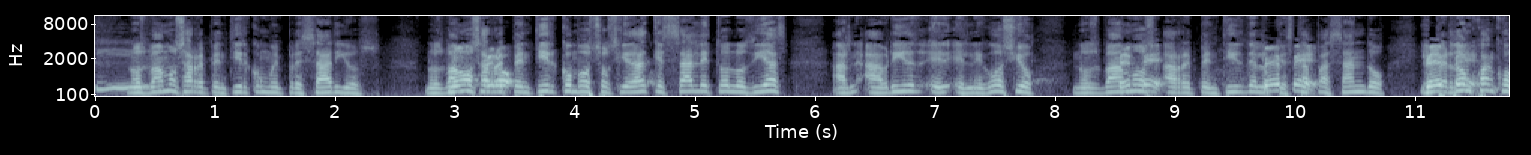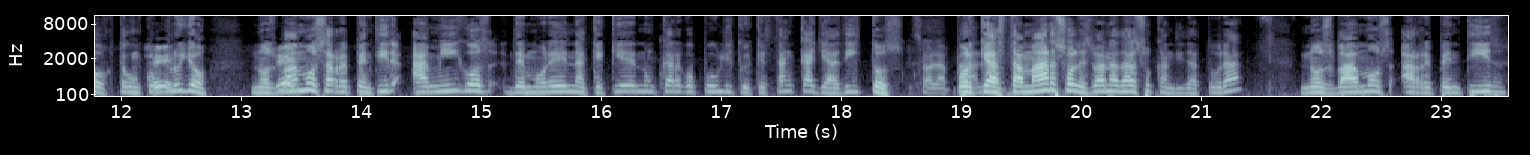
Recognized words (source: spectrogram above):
Nos vamos a arrepentir como empresarios. Nos vamos a arrepentir como sociedad que sale todos los días a, abrir el, negocio. Nos vamos a arrepentir de lo que está pasando. Y perdón, Juanjo, concluyo. Nos vamos a arrepentir amigos de Morena que quieren un cargo público y que están calladitos. Porque hasta marzo les van a dar su candidatura nos vamos a arrepentir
